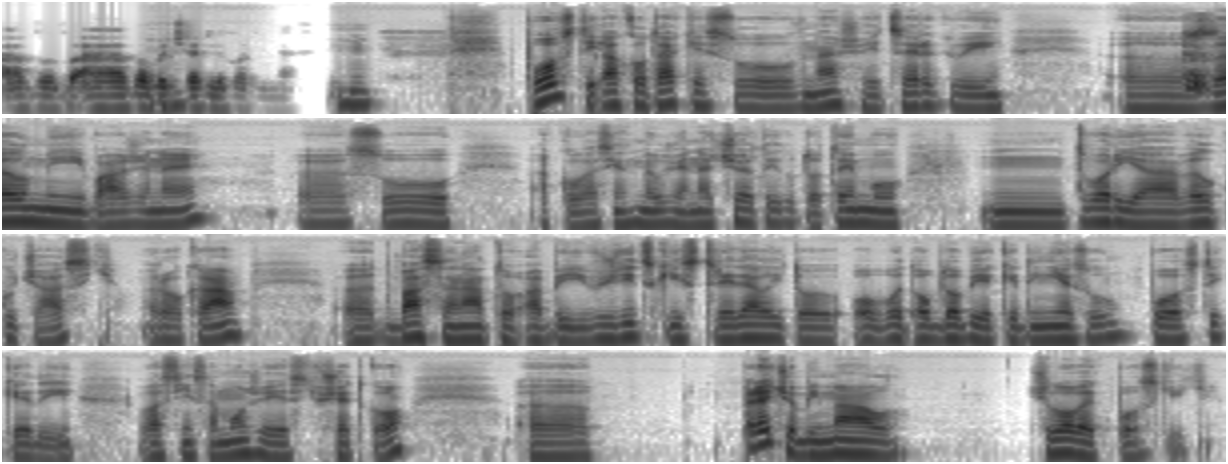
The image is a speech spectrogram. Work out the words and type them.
a, a vo večerných hodinách. Posty ako také sú v našej cerkvi e, veľmi vážené, e, sú ako vlastne sme už aj načrtli túto tému, mm, tvoria veľkú časť roka. E, dba sa na to, aby vždycky striedali to obdobie, kedy nie sú pôsty, kedy vlastne sa môže jesť všetko. E, prečo by mal človek postiť?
